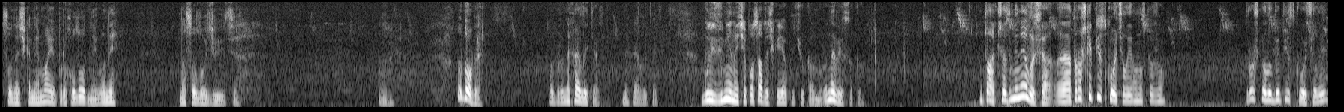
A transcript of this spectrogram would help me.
Сонечка немає, прохолодно і вони насолоджуються. Так. Ну добре. Добре, нехай летять. Нехай летять. Будуть зміни чи посадочка, я включу камеру. Не високо. Ну Так, що змінилося? Е, трошки підскочили, я вам скажу. Трошки голуби підскочили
